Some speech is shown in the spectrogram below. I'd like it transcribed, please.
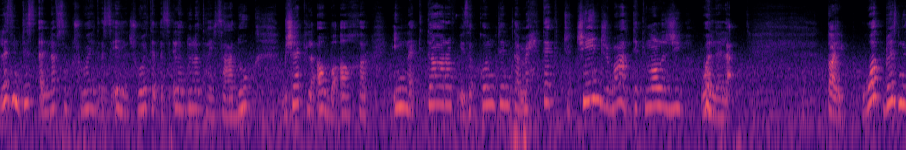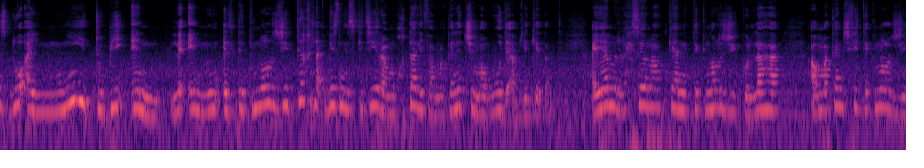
لازم تسأل نفسك شوية أسئلة شوية الأسئلة دولت هيساعدوك بشكل أو بآخر إنك تعرف إذا كنت أنت محتاج ت change مع ال technology ولا لأ. طيب what business do I need to be in لأنه ال technology بتخلق business كتيرة مختلفة ما كانتش موجودة قبل كده. أيام الحصينه كان ال technology كلها أو ما كانش فيه technology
